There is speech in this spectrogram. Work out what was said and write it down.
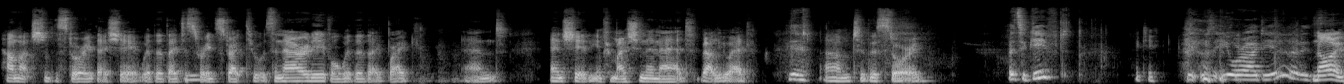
how much of the story they share, whether they just read straight through as a narrative or whether they break and and share the information and add value add yeah. um, to the story. It's a gift. Thank you. Was it your idea? No,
